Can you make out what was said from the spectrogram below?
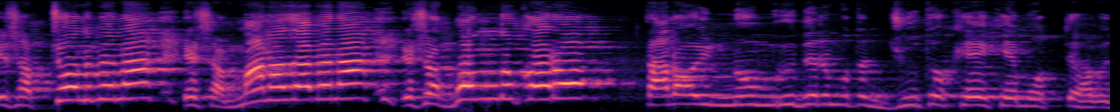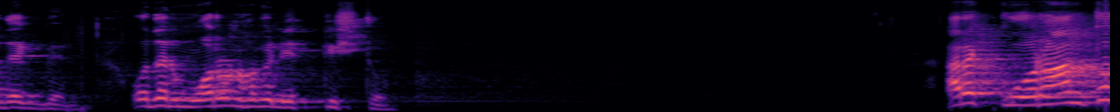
এসব চলবে না, এসব মানা যাবে না, এসব বন্ধ করো। তারা ওই নমরুদের মতো জুতো খেয়ে খেয়ে মরতে হবে, দেখবেন। ওদের মরণ হবে নিকৃষ্ট। আরে কোরআন তো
